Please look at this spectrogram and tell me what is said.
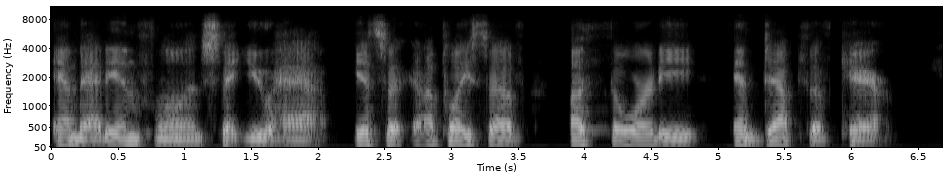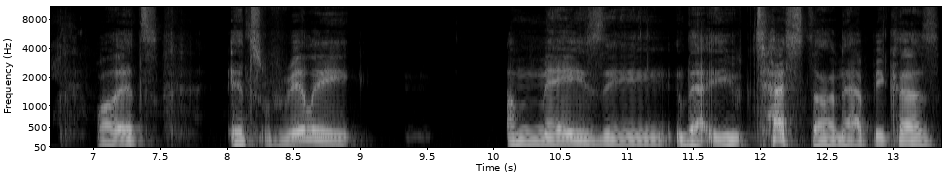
and that influence that you have. It's a, a place of authority and depth of care. Well, it's it's really amazing that you touched on that because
